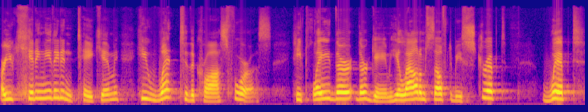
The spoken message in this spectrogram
Are you kidding me? They didn't take him. He went to the cross for us. He played their, their game. He allowed himself to be stripped, whipped,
